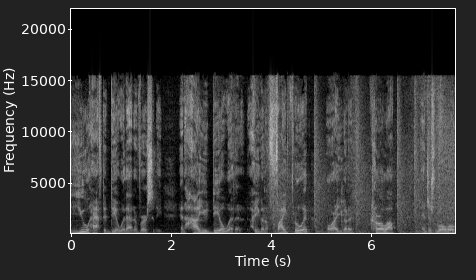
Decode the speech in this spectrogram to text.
You have to deal with adversity. And how you deal with it. Are you going to fight through it or are you going to curl up and just roll over?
